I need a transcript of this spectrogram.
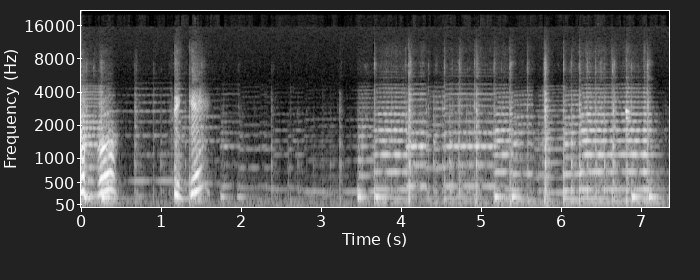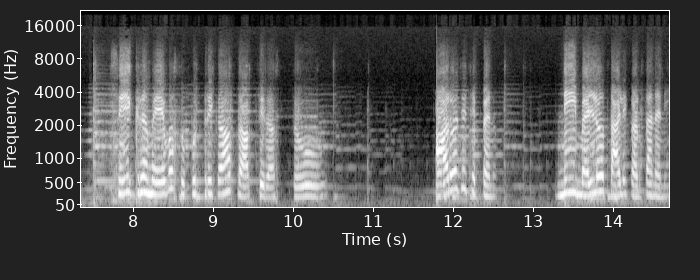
అబ్బో సిగ్గే. శీఘ్రమేవ సుపుత్రిక ప్రాప్తిరస్తు. ఆ రోజే చెప్పాను నీ మెళ్ళో తాళి కడతానని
